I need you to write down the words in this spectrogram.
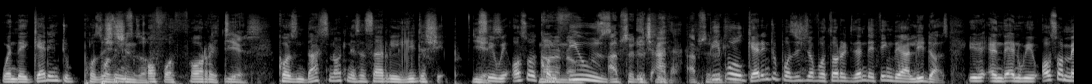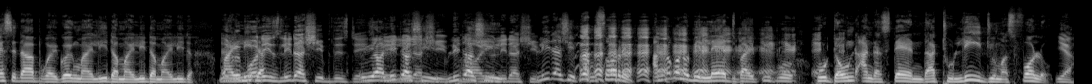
when they get into positions, Positions of- of, authority, Yes. because that's not necessarily leadership. You Yes. See, we also No, no, no. confuse Absolutely. each other. Absolutely. People get into positions of authority, then they think they are leaders, and then we also mess it up by going, "My leader, my leader, my leader, my Everybody leader." is leadership these days. We are leadership, leadership, leadership. leadership. I'm sorry, I'm not going to be led by people who don't understand that to lead you must follow. Yeah.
